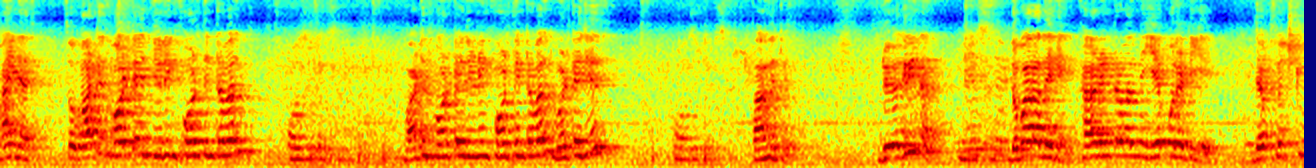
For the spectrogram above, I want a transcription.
minus so what is voltage during fourth interval Positive. से। what is voltage during fourth interval? Voltage positive. Do you agree ना दोबारा देखें थर्ड इंटरवल में ये पोलरिटी है। जब स्विच टू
